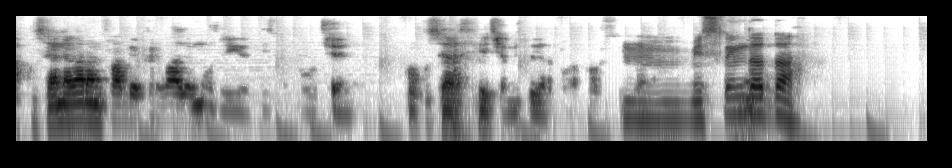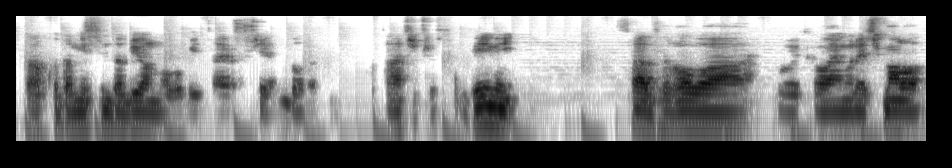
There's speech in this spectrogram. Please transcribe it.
ako se ja ne varam, Fabio Carvalho može igrati isto poučenje. Koliko se ja sjećam iz Liverpoola. Mm, mislim da da. Tako da mislim da bi on mogao biti taj još jedan dodatni potačić u sredini. Sad ova, kao ajmo reći malo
